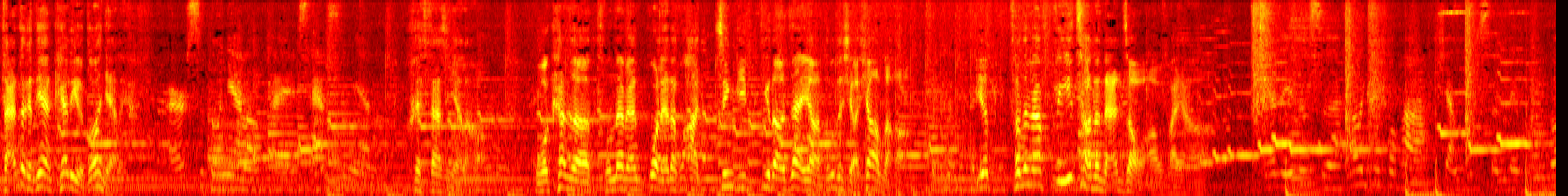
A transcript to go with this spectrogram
咱这个店开了有多少年了呀？二十多年了，快三十年了，快三十年了哈。我看着从那边过来的话，真跟地道战一样，都是小巷子哈。也从那边非常的难找啊，我发现啊。现在都是好几不怕巷子深的多。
